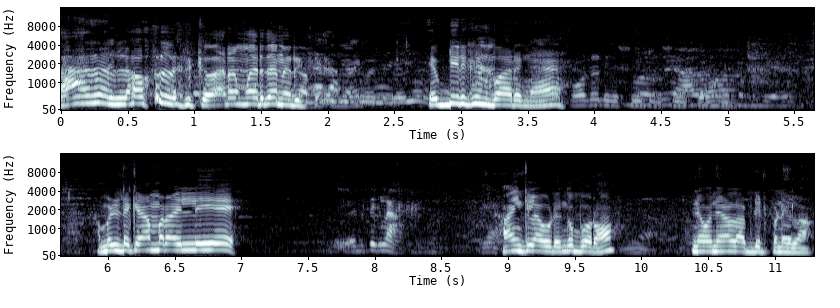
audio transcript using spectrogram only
வேறு லெவலில் இருக்குது வேறு மாதிரி தானே இருக்குது எப்படி இருக்குன்னு பாருங்கள் நம்மள்ட்ட கேமரா இல்லையே. எடுத்துக்கலாம் வாங்கிக்கலாம். விட. எங்கே போகிறோம் இன்னும் கொஞ்ச நாள் அப்டேட் பண்ணிடலாம்.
